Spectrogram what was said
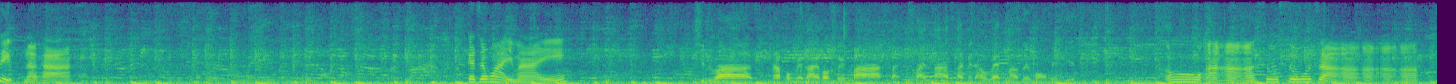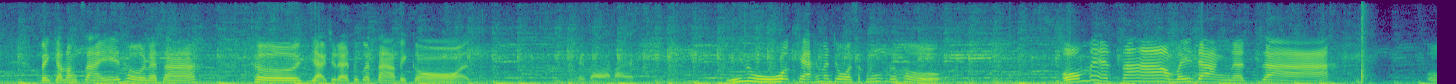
สิบนะคะแกจะไหวไหม คิดว่าน่าคงไม่ได้เพราะเคยปลาสายสายตาสั้นไม่ได้เอาแว่นมาด้วยมองไม่เห็น โอ้อะอะอะสู้สู้ๆจ้ะอะอะอะอะเป็นกำลังใจให้เธอนะจ๊ะ เธออยากจะได้ตุ๊กตาไปก่อน แกจะเอาอะไร ไม่รู้อะแกให้มันโดนสักลูกนึงเถอะ โอ้แม่เจ้าไม่ดังนะจ๊ะ โอ้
